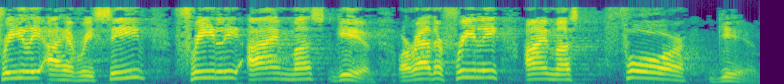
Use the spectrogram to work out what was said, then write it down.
Freely I have received, freely I must give. Or rather, freely I must forgive.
